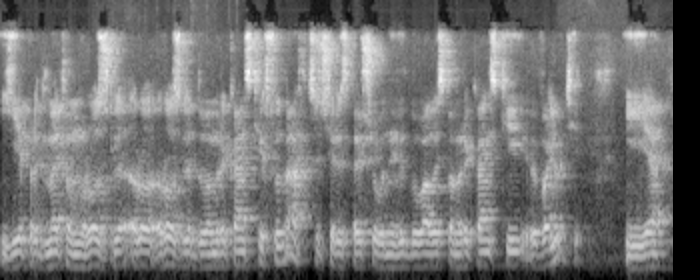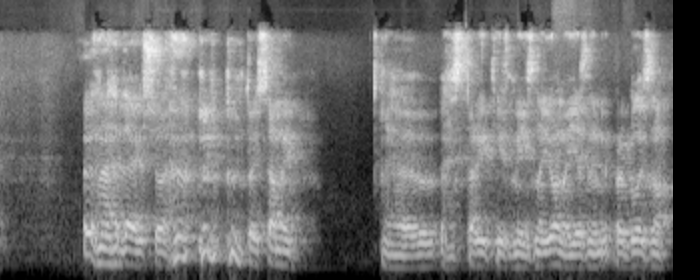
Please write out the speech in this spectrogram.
є предметом розгля- розгляду в американських судах. Це через те, що вони відбувалися в американській валюті. І я е, нагадаю, що той самий е, старий ти мій знайомий, я з ними приблизно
